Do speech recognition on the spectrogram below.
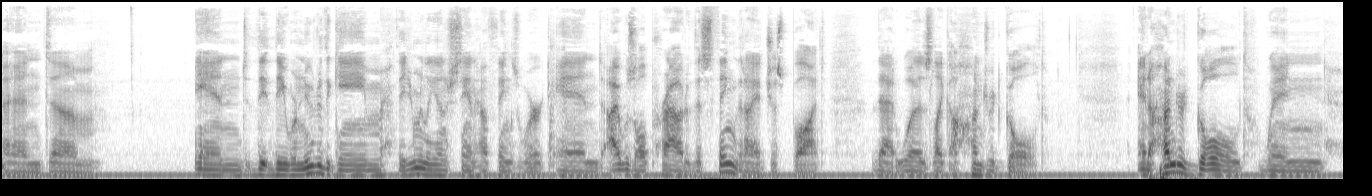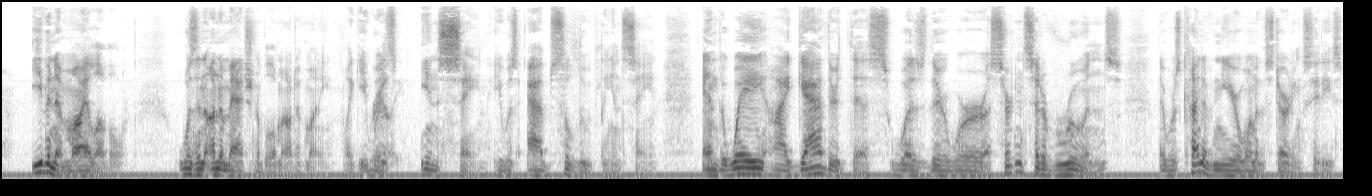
and um, and they, they were new to the game. They didn't really understand how things worked, and I was all proud of this thing that I had just bought that was like a hundred gold, and a hundred gold when even at my level was an unimaginable amount of money. Like it was insane. It was absolutely insane. And the way I gathered this was there were a certain set of ruins that was kind of near one of the starting cities.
